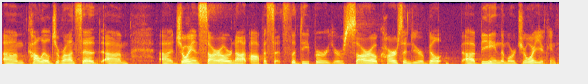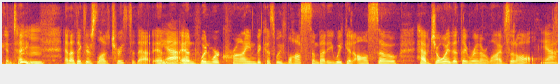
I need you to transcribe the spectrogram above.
Um, Khalil Gibran said, um, uh, joy and sorrow are not opposites. The deeper your sorrow carves into your bil- uh, being, the more joy you can contain. And I think there's a lot of truth to that. And, Yeah. and when we're crying because we've lost somebody, we can also have joy that they were in our lives at all. Yeah.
